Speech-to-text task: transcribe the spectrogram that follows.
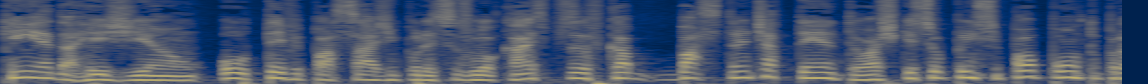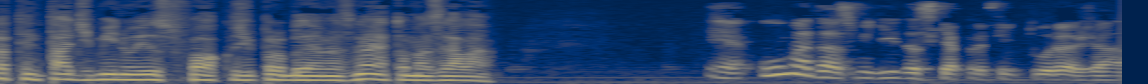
quem é da região ou teve passagem por esses locais precisa ficar bastante atento. Eu acho que esse é o principal ponto para tentar diminuir os focos de problemas, não é, Tomazella? É, uma das medidas que a prefeitura já,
